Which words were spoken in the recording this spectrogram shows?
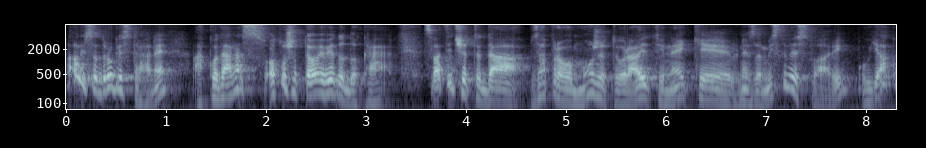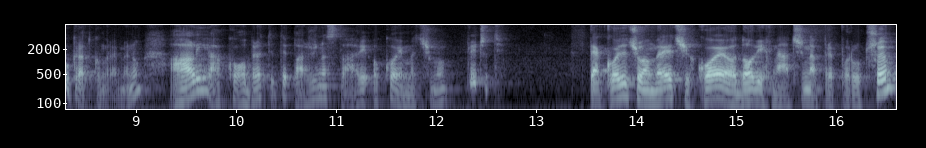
ali sa druge strane, ako danas otušate ovaj video do kraja, shvatit ćete da zapravo možete uraditi neke nezamislive stvari u jako kratkom vremenu, ali ako obratite pažnju na stvari o kojima ćemo pričati. Također ću vam reći koje od ovih načina preporučujem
